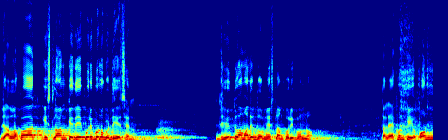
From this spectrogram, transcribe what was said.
যে আল্লাহাক ইসলামকে দিয়ে পরিপূর্ণ করে দিয়েছেন। যেহেতু আমাদের ধর্ম ইসলাম পরিপূর্ণ, তাহলে এখন কি অন্য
